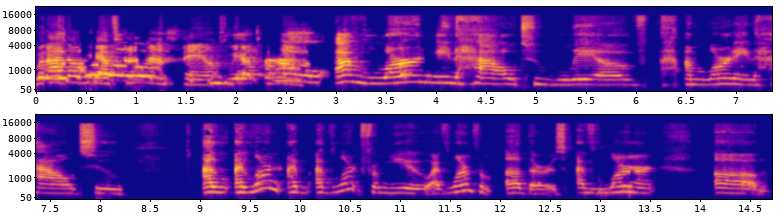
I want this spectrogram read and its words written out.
but I know we have time stamps. We have time. I'm learning how to live. I'm learning how to. I, I learned. I've, I've learned from you. I've learned from others. I've mm-hmm. learned, um,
